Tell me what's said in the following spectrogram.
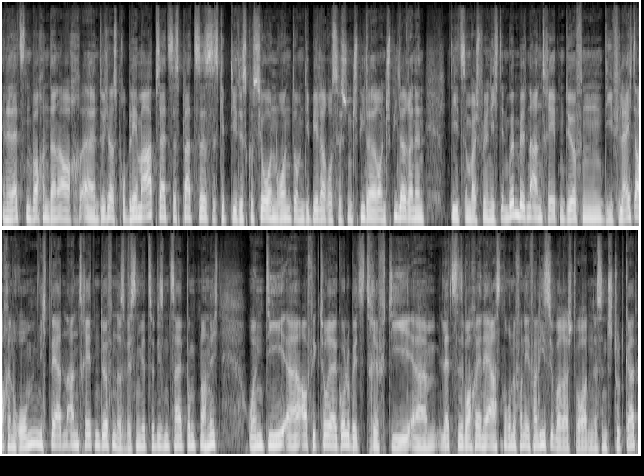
in den letzten Wochen dann auch äh, durchaus Probleme abseits des Platzes. Es gibt die Diskussion rund um die belarussischen Spieler und Spielerinnen, die zum Beispiel nicht in Wimbledon antreten dürfen, die vielleicht auch in Rom nicht werden antreten dürfen. Das wissen wir zu diesem Zeitpunkt noch nicht. Und die äh, auf Viktoria Golubitz trifft, die ähm, letzte Woche in der ersten Runde von Eva Lies überrascht worden ist in Stuttgart.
